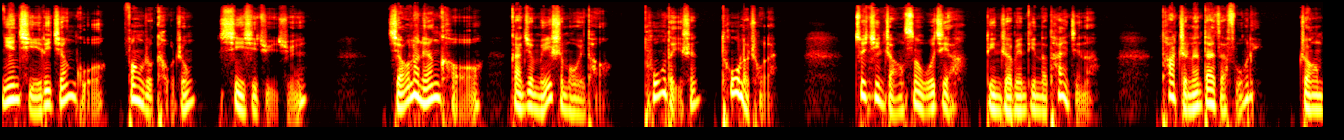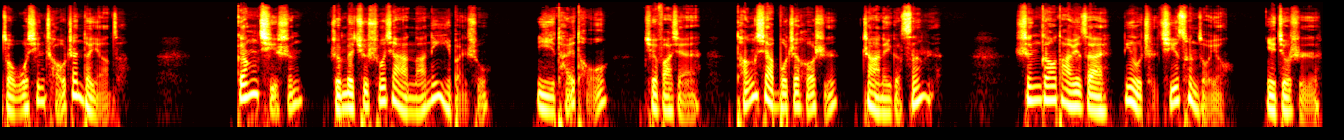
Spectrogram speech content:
拈起一粒浆果放入口中，细细咀嚼。嚼了两口，感觉没什么味道，噗的一声吐了出来。最近长孙无忌啊，盯这边盯得太紧了，他只能待在府里，装作无心朝政的样子。刚起身准备去书架拿另一本书，一抬头却发现堂下不知何时站了一个僧人，身高大约在六尺七寸左右，也就是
